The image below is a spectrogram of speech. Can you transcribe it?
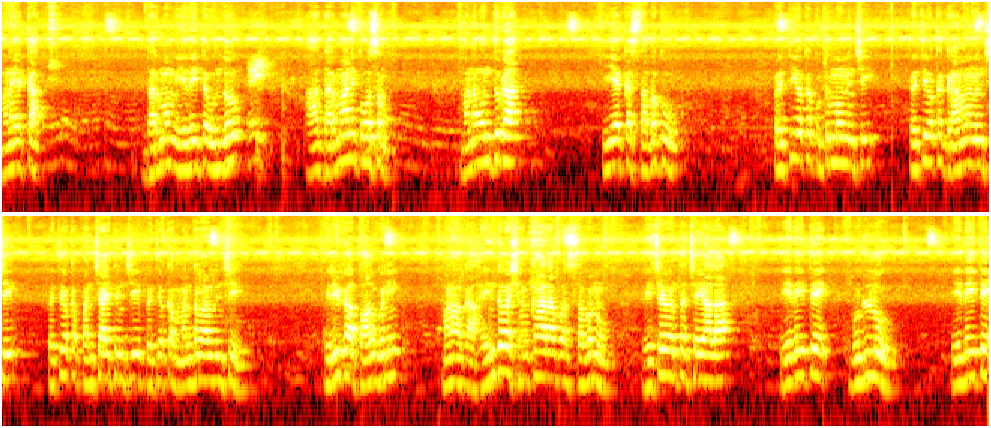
మన యొక్క ధర్మం ఏదైతే ఉందో ఆ ధర్మాని కోసం మన వంతుగా ఈ యొక్క సభకు ప్రతి ఒక్క కుటుంబం నుంచి ప్రతి ఒక్క గ్రామం నుంచి ప్రతి ఒక్క పంచాయతీ నుంచి ప్రతి ఒక్క మండలాల నుంచి విరివిగా పాల్గొని మన ఒక హైందవ శంకారాభ సభను విజయవంతం చేయాలా? ఏదైతే గుళ్ళు ఏదైతే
